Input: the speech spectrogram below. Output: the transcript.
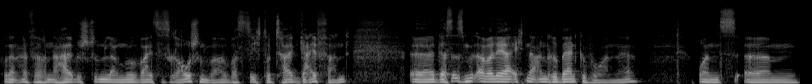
wo dann einfach eine halbe Stunde lang nur weißes Rauschen war, was ich total geil fand. Äh, das ist mittlerweile ja echt eine andere Band geworden, ne? Und ähm,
